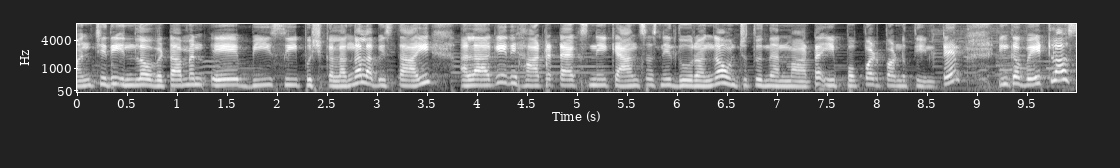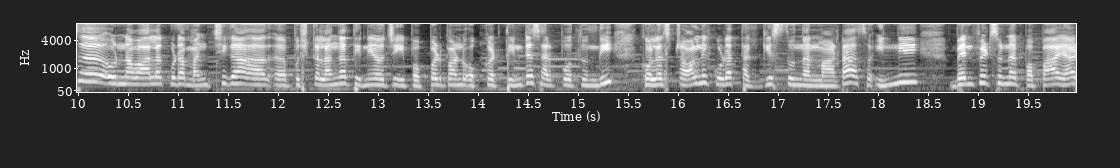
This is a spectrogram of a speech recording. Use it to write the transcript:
మంచిది. ఇందులో విటమిన్ ఏ బీసీ పుష్కలంగా లభిస్తాయి. అలాగే ఇది హార్ట్ అటాక్స్ని క్యాన్సర్స్ని దూరంగా ఉంచుతుంది అనమాట ఈ పొప్పడి పండు తింటే ఇంకా వెయిట్ లాస్ ఉన్న వాళ్ళకు కూడా మంచిగా పుష్కలంగా తినేయచ్చు. ఈ పొప్పడి పండు ఒక్కటి తింటే సరిపోతుంది. కొలెస్ట్రాల్ని కూడా తగ్గిస్తుంది అనమాట సో ఇన్ని బెనిఫిట్స్ ఉన్న పపాయ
